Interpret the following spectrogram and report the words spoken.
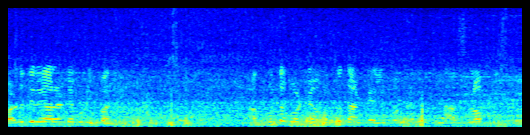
బళ్ళు తిరగాలంటే కూడా ఇబ్బంది. ఆ గుంత కొట్టే ముందు దాంట్లో వెళ్ళిపోతుంది ఆ స్లోప్ తీసుకో.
